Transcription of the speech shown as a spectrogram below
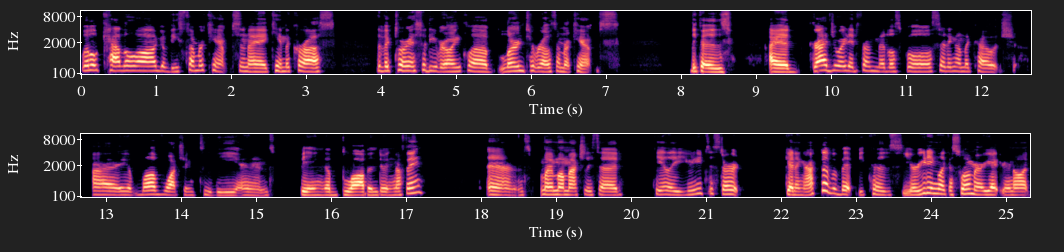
little catalog of these summer camps and i came across the victoria city rowing club learn to row summer camps because I had graduated from middle school, sitting on the couch. I love watching TV and being a blob and doing nothing. And my mom actually said, Caileigh, you need to start getting active a bit because you're eating like a swimmer, yet you're not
